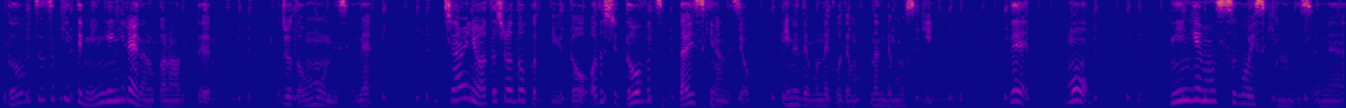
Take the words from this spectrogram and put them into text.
動物好きって人間嫌いなのかなってちょっと思うんですよね。ちなみに私はどうかっていうと私動物大好きなんですよ。犬でも猫でも何でも好き。でも人間もすごい好きなんですよね。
